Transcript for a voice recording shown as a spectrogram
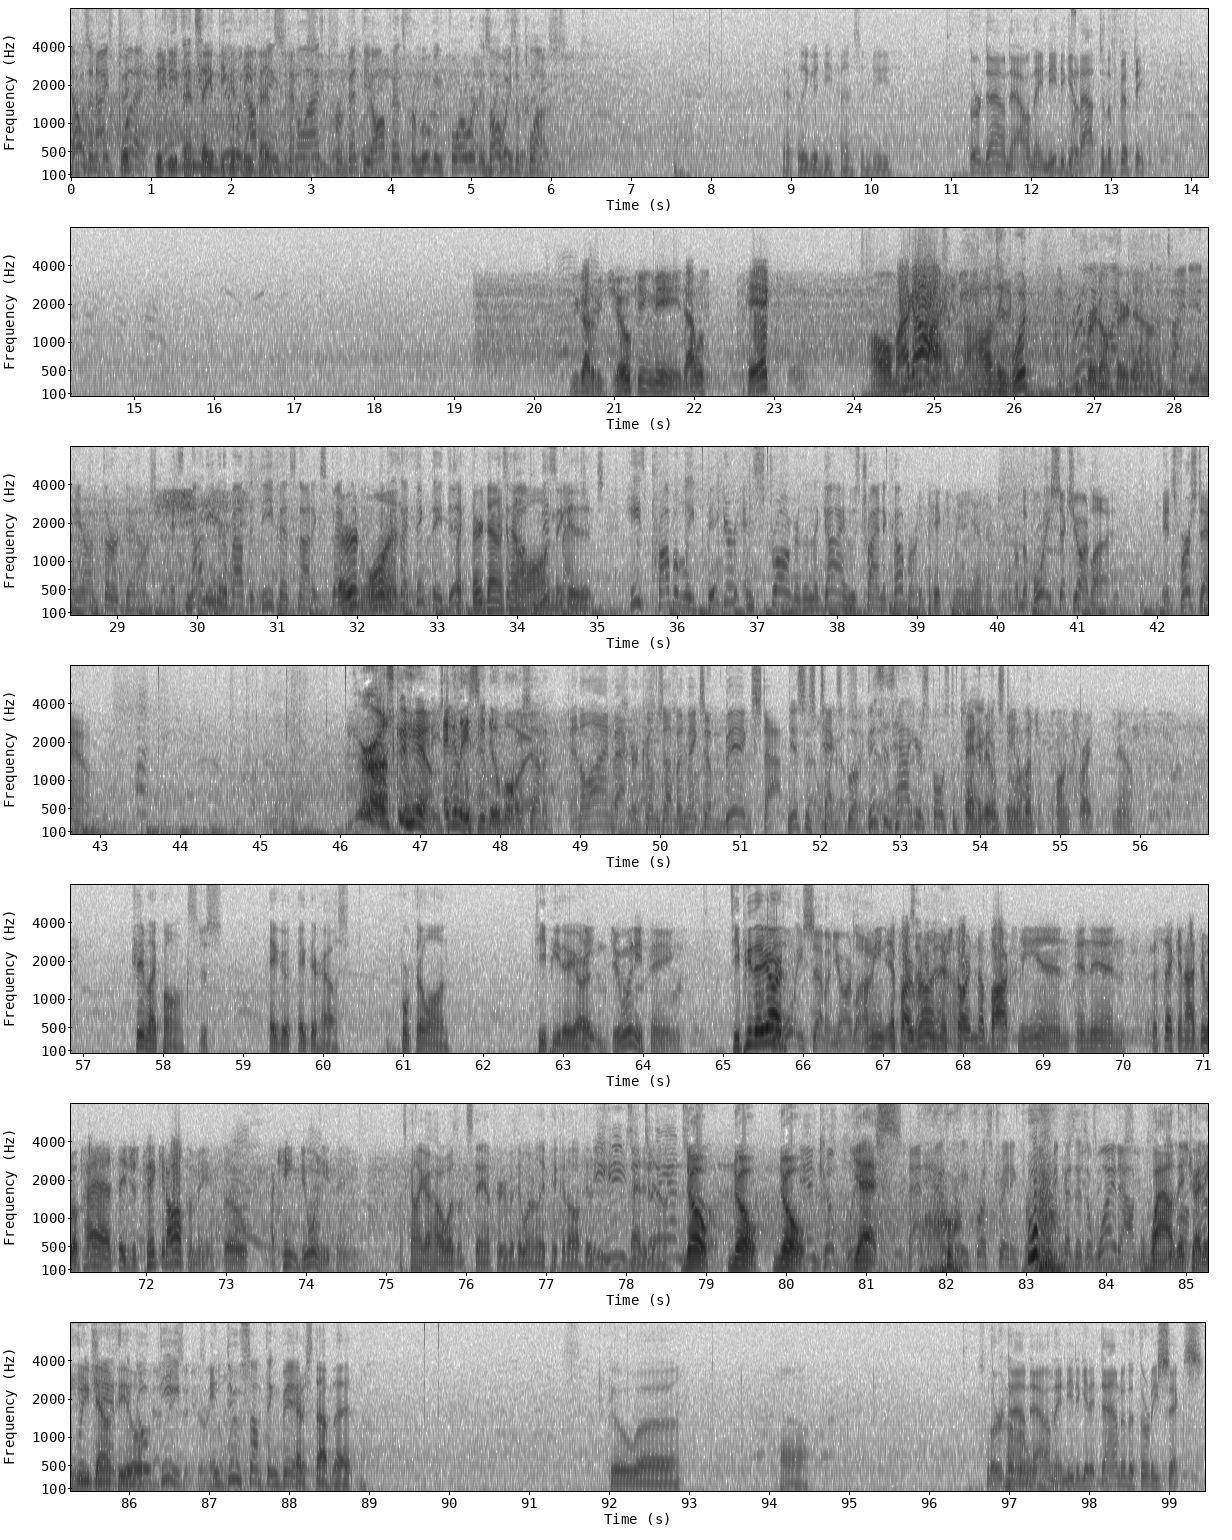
That was a nice Good- play. good Anything defense, you can safety, do good defense. being penalized to prevent the offense from moving forward is always a plus. Definitely good defense indeed. Third down now, and they need to get it out to the 50. You got to be joking me. That was picked. Oh my God. Oh, they would I convert really on third going down. the tight end here on third down. It's not even about the defense not expecting Third one. because I think they did. like third down It's kinda about long. They get it. mismatches. He's probably bigger and stronger than the guy who's trying to cover They him. picked me yet again. From the 46-yard line. It's first down. Yes, get And him. he's Eddie tackled Lacy no more. And the linebacker comes up and makes a big stop. This is textbook. This is how you're supposed to play Vanderbilt's against the being a bunch of punks right now. Treat them like punks. Just egg, egg their house. Fork their lawn. TP their yard. Can't do anything. TP their yard. 47-yard line. I mean, if I Second run, they're starting to box me in, and then the second I do a pass, they just pick it off of me. So I can't do anything. That's kind of like how it was on Stanford, but they wouldn't really pick it off. They would just heaves bat it it to the down. No, no, no. Incomplete. Yes. That has to be frustrating for him because as a wideout, Wow, they love try to heave chance to downfield. go deep and do something big. Gotta stop that. Go, uh. Huh. So Third down now, and they need to get it down to the 36.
